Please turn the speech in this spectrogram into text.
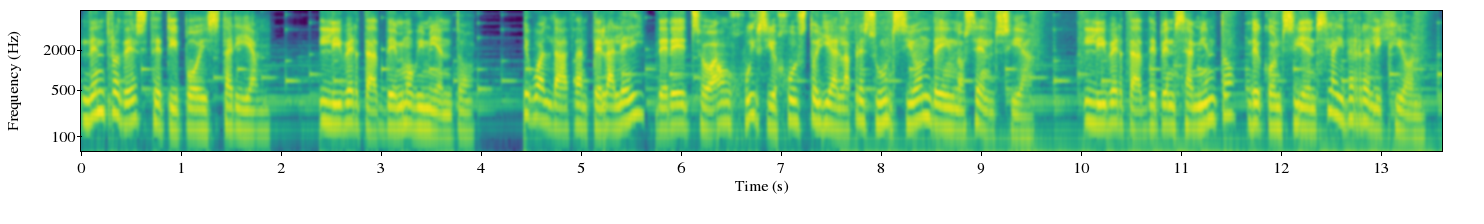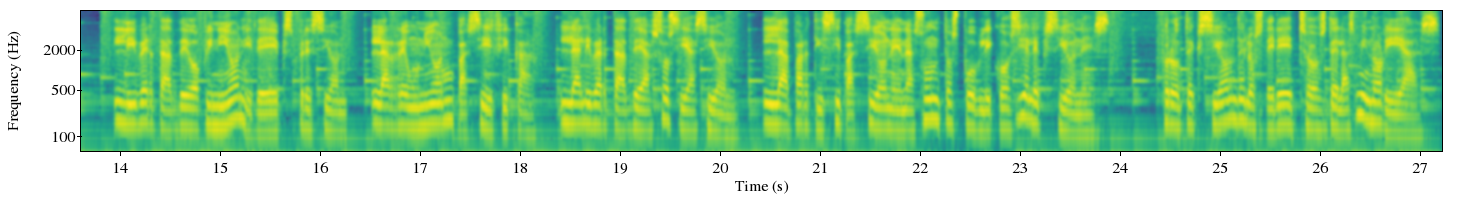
Dentro de este tipo estarían libertad de movimiento, igualdad ante la ley, derecho a un juicio justo y a la presunción de inocencia. Libertad de pensamiento, de conciencia y de religión, libertad de opinión y de expresión, la reunión pacífica, la libertad de asociación, la participación en asuntos públicos y elecciones, protección de los derechos de las minorías,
